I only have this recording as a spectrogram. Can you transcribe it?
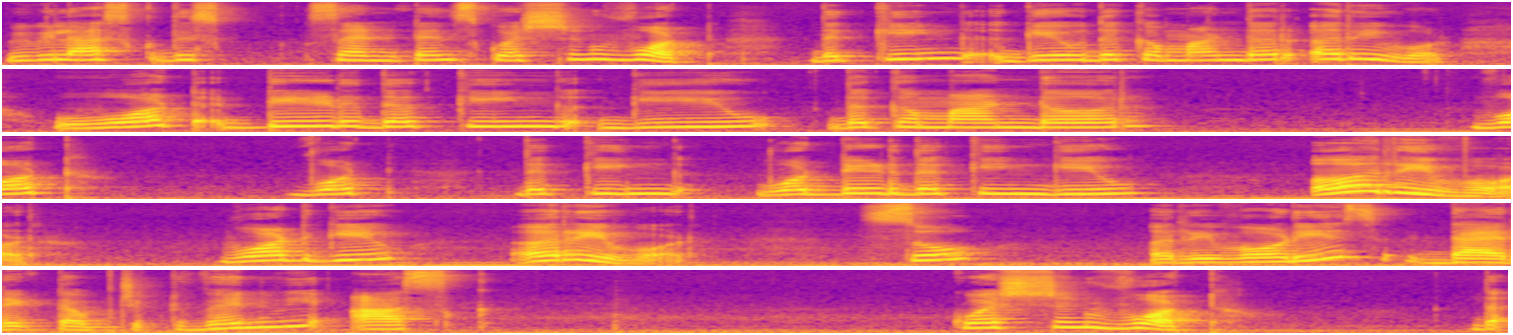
We will ask this sentence question what. The king gave the commander a reward. What did the king give the commander? What? What the king what did the king give? A reward. What give? A reward. So a reward is direct object. When we ask question what, the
